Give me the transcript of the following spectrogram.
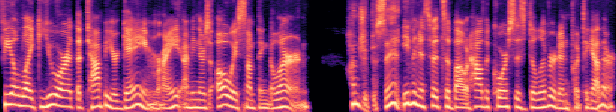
feel like you are at the top of your game, right? I mean, there's always something to learn, hundred percent. even if it's about how the course is delivered and put together.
